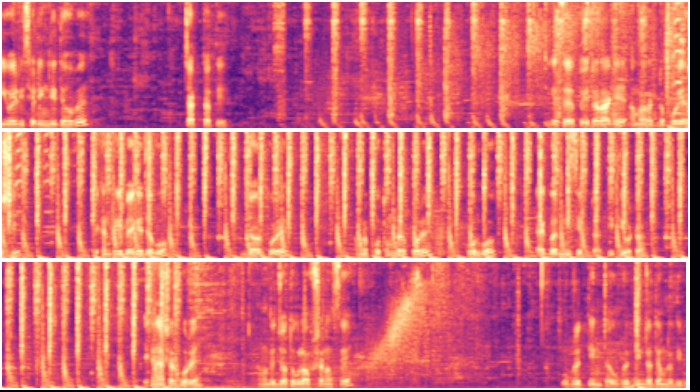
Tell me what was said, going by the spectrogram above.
ইউআইডি সেটিং দিতে হবে চারটাতে। ঠিক আছে? তো এটার আগে আমরা একটা করে আসি। এখান থেকে ব্যাগে যাব। যাওয়ার পরে আমরা প্রথমটার পরে করব একবার নিচেরটা, তৃতীয়টা। এখানে আসার পরে আমাদের যতগুলো অপশান আছে, উপরের তিনটা, উপরের তিনটাতে আমরা দিব।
